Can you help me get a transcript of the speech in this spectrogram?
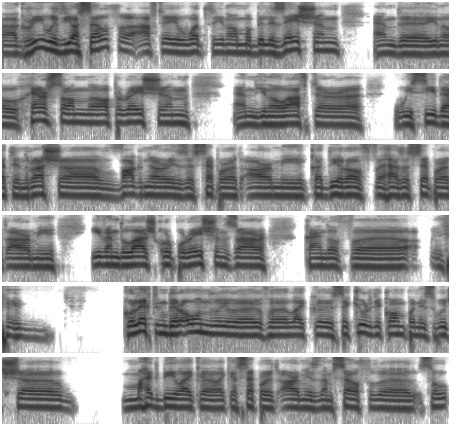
agree with yourself uh, after what you know mobilization and uh, you know Kherson operation and you know after we see that in Russia, Wagner is a separate army, Kadyrov has a separate army. Even the large corporations are kind of uh, collecting their own uh, like uh, security companies, which uh, might be like a, like a separate armies themselves. Uh, so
